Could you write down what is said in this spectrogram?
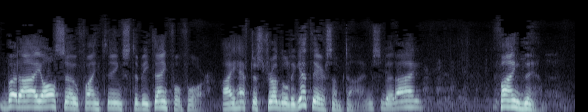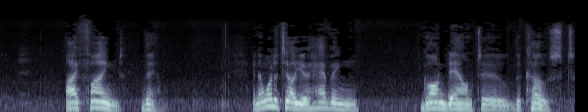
but I also find things to be thankful for. I have to struggle to get there sometimes, but I find them. I find them. And I want to tell you, having gone down to the coast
